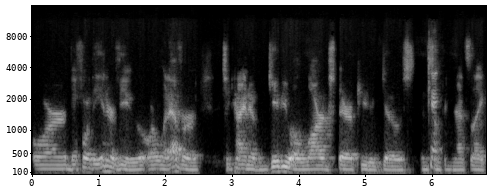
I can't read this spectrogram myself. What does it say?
or before the interview or whatever to kind of give you a large therapeutic dose and Okay. something that's like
